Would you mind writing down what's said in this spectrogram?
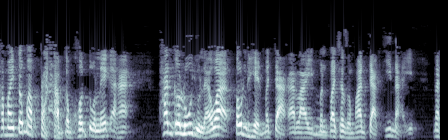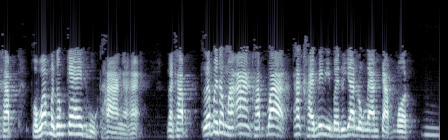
ทำไมต้องมาปราบกับคนตัวเล็กอะฮะท่านก็รู้อยู่แล้วว่าต้นเหตุมาจากอะไรอืมมันประชาสัมพันธ์จากที่ไหนนะครับ ผมว่ามันต้องแก้ให้ถูกทางอะฮะนะครับ แล้วไม่ต้องมาอ้างครับว่าถ้าใครไม่มีใบอนุญาตโรงแรมจับหมดอืม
